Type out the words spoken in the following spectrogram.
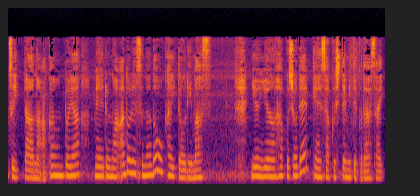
ツイッターのアカウントやメールのアドレスなどを書いております。ユンユン白書で検索してみてください。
